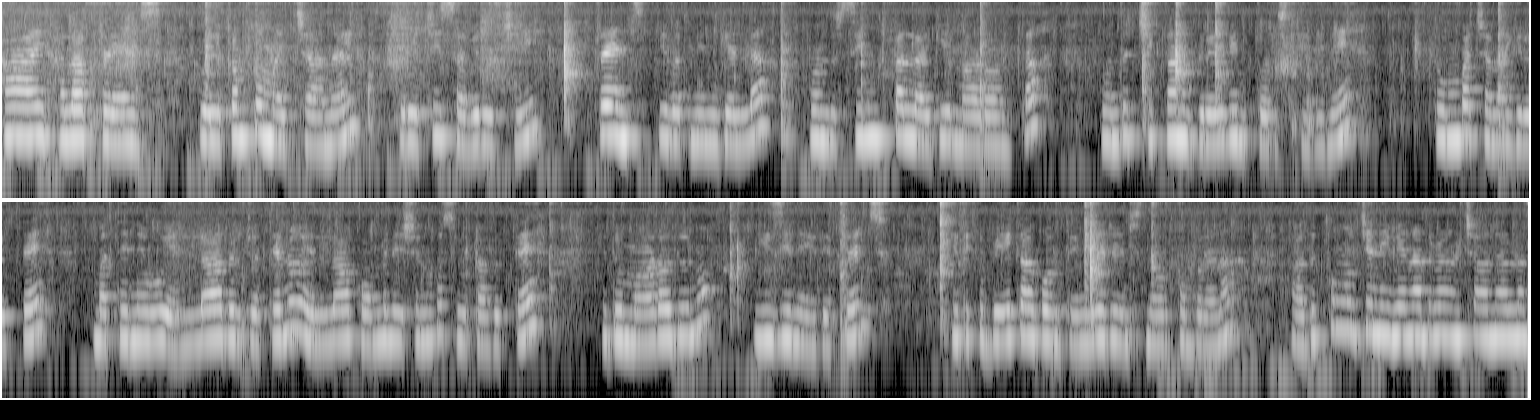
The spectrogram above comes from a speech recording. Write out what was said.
Hi hello friends welcome to my channel Ruchi Saviruchi friends ಇವತ್ತು ನಿಮಗೆಲ್ಲ ಒಂದು ಸಿಂಪಲ್ಲಾಗಿ ಮಾಡೋವಂಥ ಒಂದು ಚಿಕನ್ ಗ್ರೇವಿನ ತೋರಿಸ್ತಿದ್ದೀನಿ. ತುಂಬ ಚೆನ್ನಾಗಿರುತ್ತೆ. ಮತ್ತು ನೀವು ಎಲ್ಲದ್ರ ಜೊತೆನೂ ಎಲ್ಲ ಕಾಂಬಿನೇಷನ್ಗೂ ಸೂಟ್ ಆಗುತ್ತೆ. ಇದು ಮಾಡೋದು ಈಸಿನೇ ಇದೆ ಫ್ರೆಂಡ್ಸ್ ಇದಕ್ಕೆ ಬೇಕಾಗುವಂಥ ಇಂಗ್ರೀಡಿಯೆಂಟ್ಸ್ ನೋಡ್ಕೊಂಬರೋಣ ಅದಕ್ಕೂ ಮುಂಚೆ ನೀವೇನಾದರೂ ನನ್ನ ಚಾನಲ್ನ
